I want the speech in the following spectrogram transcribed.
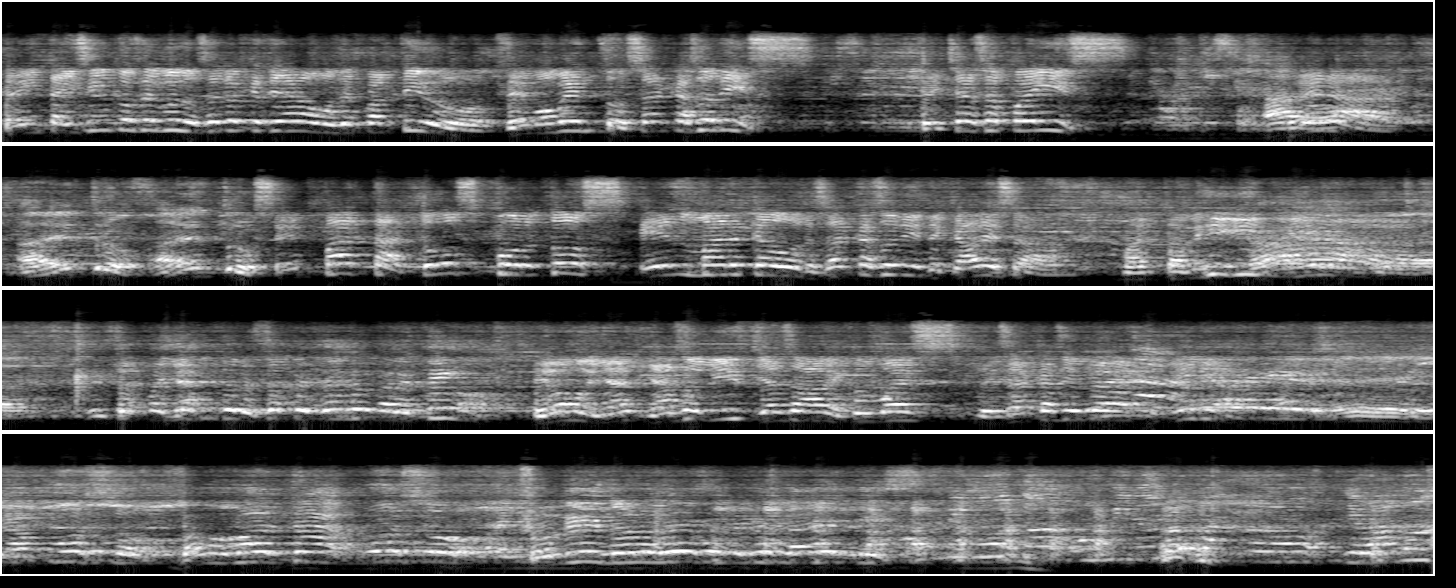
35 segundos es lo que llevamos de partido. De momento, saca Solís. Rechaza País. Fuera. Adentro, adentro. Se empata 2 por 2 el marcador. Saca Solís de cabeza. Marta Mía. Ah, está fallando, le está pegando el maletín. Y ojo, ya, ya Solís ya sabe cómo es. Le saca siempre a Marta Mía. Vamos, Marta. Solís, no lo dejo pegar la X. Un minuto, un minuto cuando llevamos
